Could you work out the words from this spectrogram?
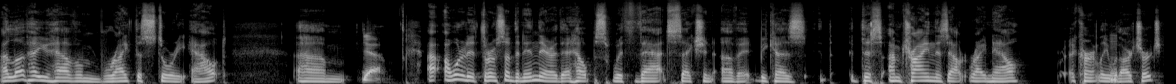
I love how you have them write the story out. Um, Yeah. I, I wanted to throw something in there that helps with that section of it because this I'm trying this out right now, currently with our church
